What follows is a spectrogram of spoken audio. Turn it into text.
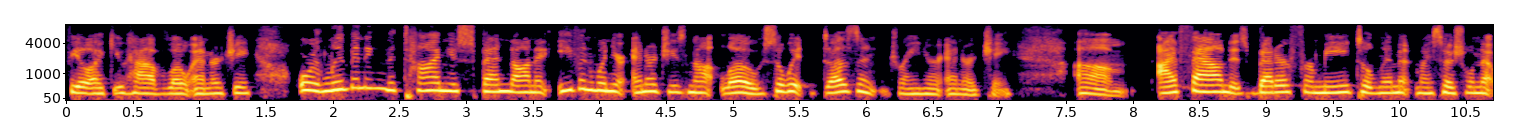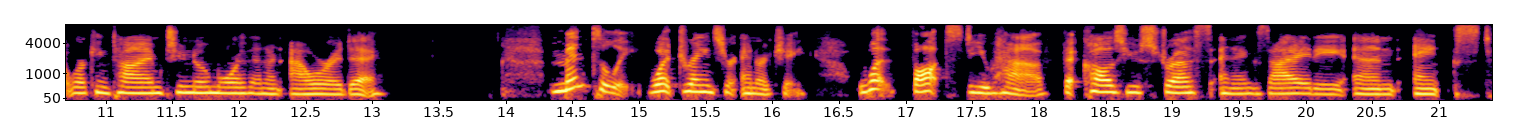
feel like you have low energy or limiting the time you spend on it even when your energy is not low so it doesn't drain your energy. Um, i found it's better for me to limit my social networking time to no more than an hour a day mentally what drains your energy? What thoughts do you have that cause you stress and anxiety and angst?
